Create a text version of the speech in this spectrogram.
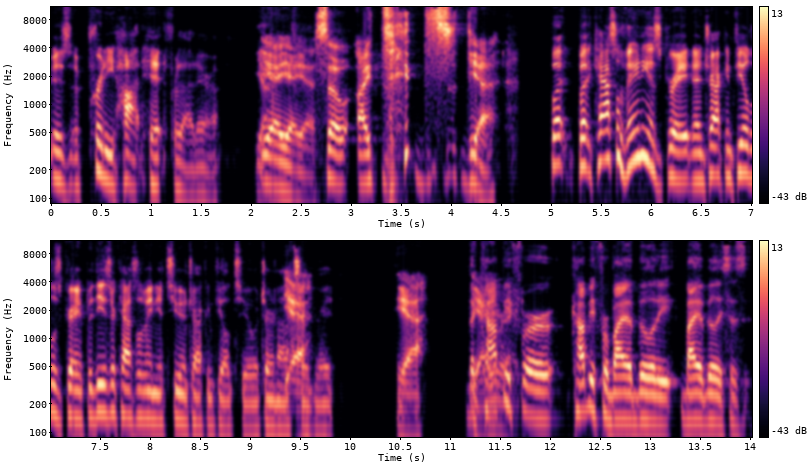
is a pretty hot hit for that era. Yeah, yeah, yeah. yeah. So I, yeah. But but Castlevania is great and Track and Field is great, but these are Castlevania two and Track and Field two, which are not yeah. so great. Yeah. The yeah, copy right. for copy for Bayou Billy viability says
